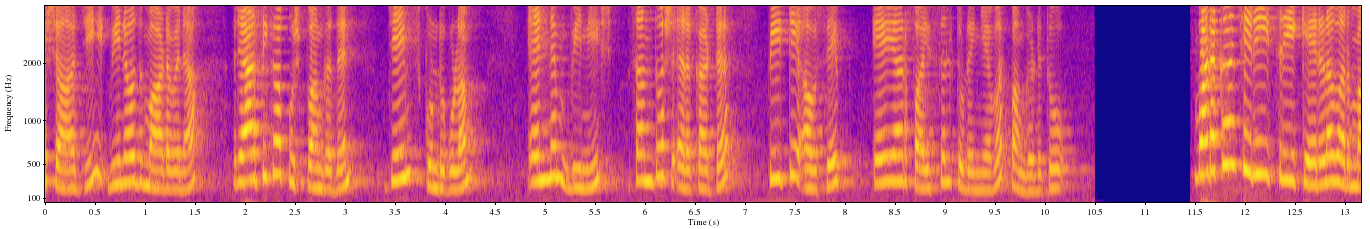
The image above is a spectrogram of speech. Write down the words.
A Shaji Vinod Madavana Radhika Pushpangadan James Kundukulam N M Vineesh Santhosh Erakkattu P T Ouseph A R Faisal തുടങ്ങിയവർ പങ്കെടുത്തു. വടക്കാഞ്ചേരി ശ്രീ കേരളവർമ്മ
